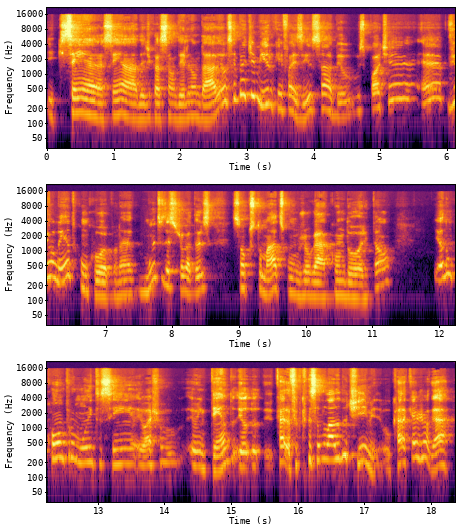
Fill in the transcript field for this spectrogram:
e que sem a, sem a dedicação dele não dá. Eu sempre admiro quem faz isso, sabe? O, esporte é, é violento com o corpo, né? Muitos desses jogadores são acostumados com jogar com dor. Então, eu não compro muito, assim, eu acho, eu entendo, eu, eu, cara, eu fico pensando no lado do time, o cara quer jogar,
